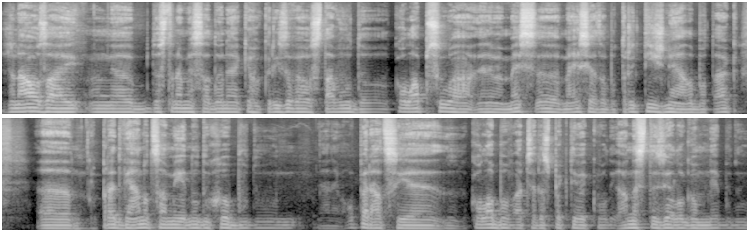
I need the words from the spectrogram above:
že naozaj mm, dostaneme sa do nejakého krízového stavu, do kolapsu a ja neviem, mes, mesiac alebo tri týždne alebo tak, pred Vianocami jednoducho budú operácie kolabovať, respektíve kvôli anesteziologom nebudú.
